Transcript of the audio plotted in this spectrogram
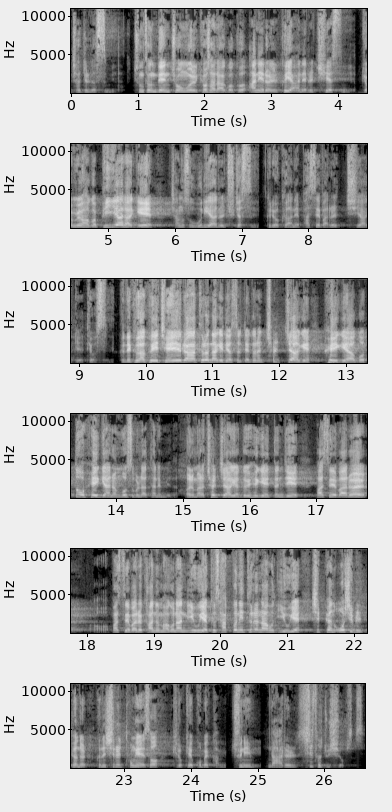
저질렀습니다. 충성된 종을 교살하고 그 아내를 그의 아내를 취했습니다. 교묘하고 비열하게 장수 우리아를 죽였습니다. 그리고 그 아내 바세바를 취하게 되었습니다. 그런데 그가 그의 죄가 드러나게 되었을 때 그는 철저하게 회개하고 또 회개하는 모습을 나타냅니다. 얼마나 철저하게 그 회개했던지 바세바를 어, 바세바를 가늠하고 난 이후에 그 사건이 드러나온 이후에 시편 51편을 그는 시를 통해서 기록해 고백합니다. 주님, 나를 씻어 주시옵소서.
